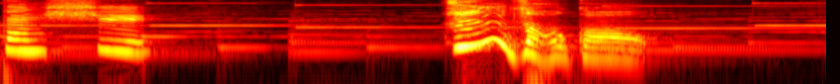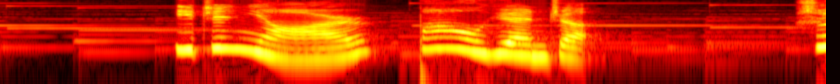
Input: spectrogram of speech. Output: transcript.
但是，真糟糕！一只鸟儿抱怨着：“谁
